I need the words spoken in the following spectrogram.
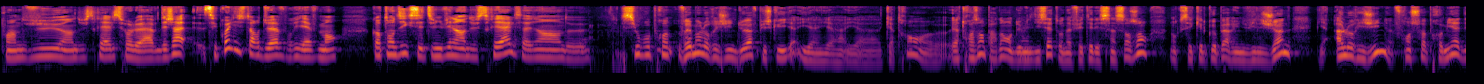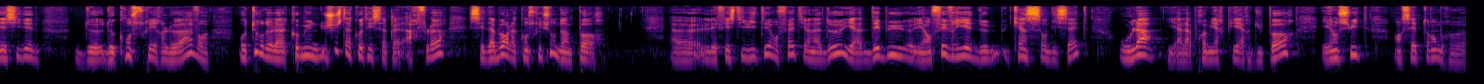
point de vue industriel sur le Havre. Déjà, c'est quoi l'histoire du Havre brièvement? Quand on dit que c'est une ville industrielle, ça vient de... si on reprend vraiment l'origine du Havre, puisqu'il y a, il y a, il y a, quatre ans, euh, il y a trois ans, pardon, en 2017, on a fêté les 500 ans, donc c'est quelque part une ville jeune. Eh bien, à l'origine, François Ier a décidé de, de, construire le Havre autour de la commune juste à côté qui s'appelle Harfleur. C'est d'abord la construction d'un port. Euh, les festivités, en fait, il y en a deux. Il y a début, il y a en février de 1517, où là, il y a la première pierre du port, et ensuite, en septembre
